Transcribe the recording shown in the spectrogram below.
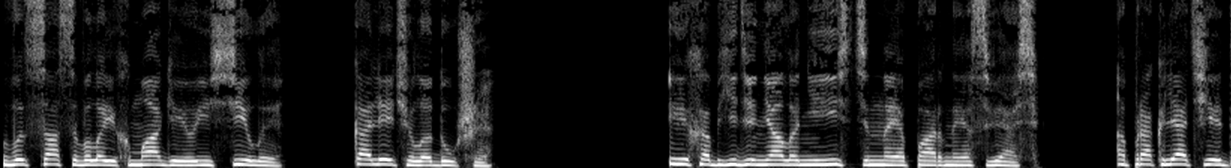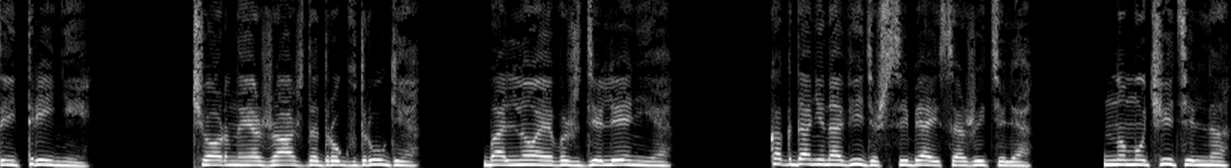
высасывала их магию и силы, калечила души. Их объединяла не истинная парная связь, а проклятие Дейтринии. Черная жажда друг в друге, больное вожделение, когда ненавидишь себя и сожителя, но мучительно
